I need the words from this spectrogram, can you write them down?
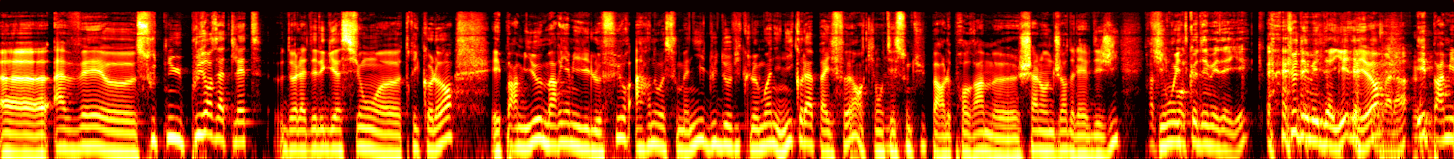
euh, avait soutenu plusieurs athlètes de la délégation tricolore. Et parmi eux, Marie-Amélie Le Fur, Arnaud Assoumani, Ludovic Lemoine et Nicolas Pfeiffer, qui ont été soutenus par le programme Challenger de la FDJ, qui ont été que des médaillés. que des médaillés d'ailleurs. Voilà. Et parmi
